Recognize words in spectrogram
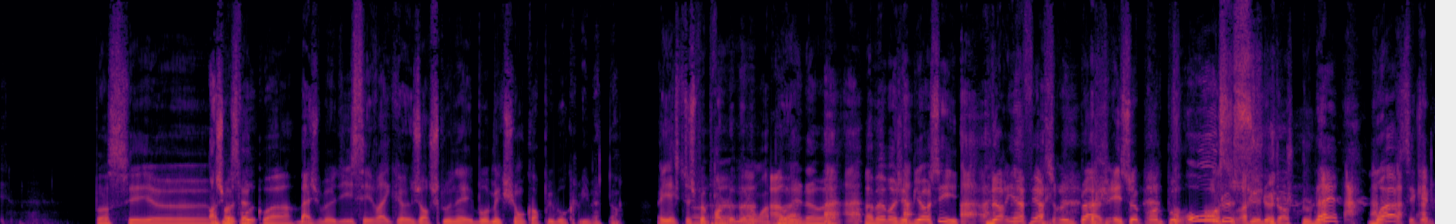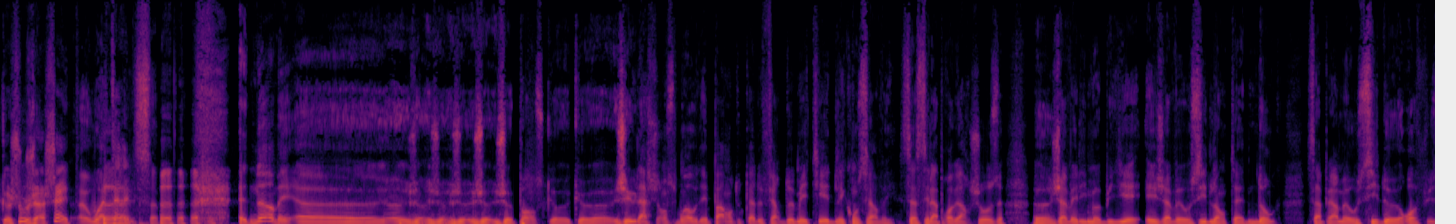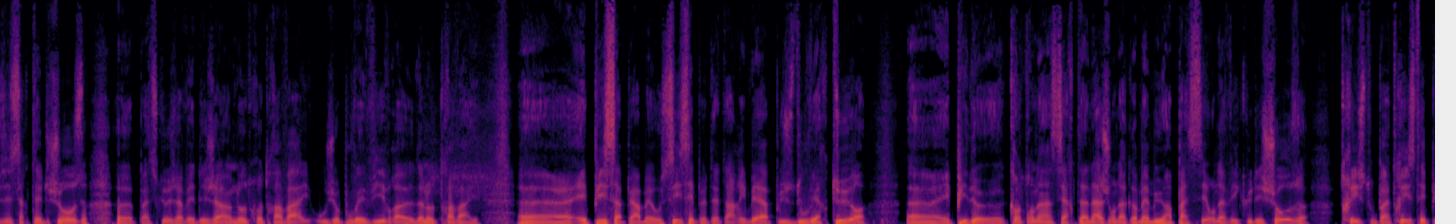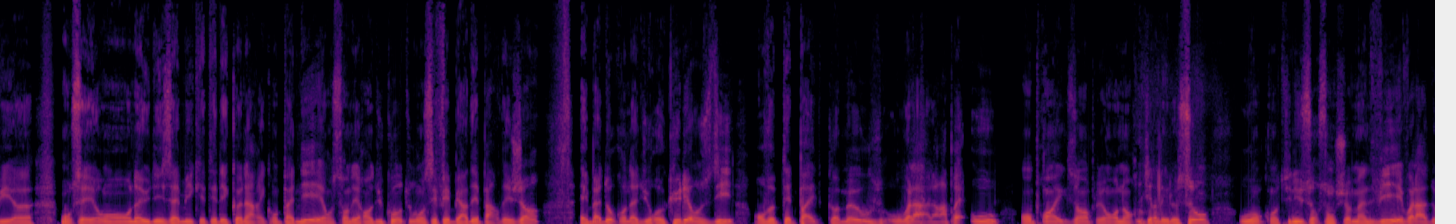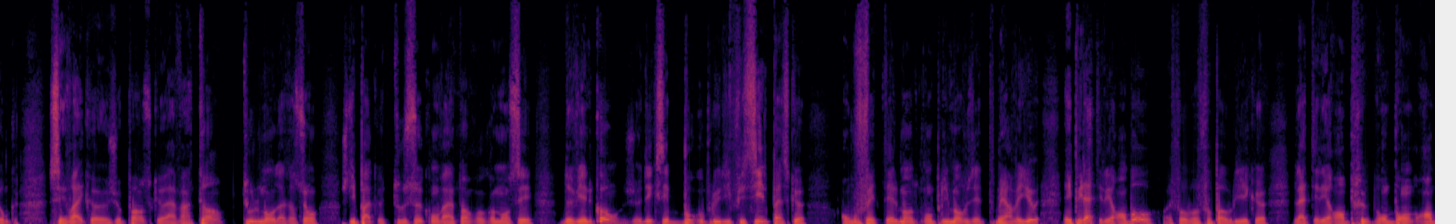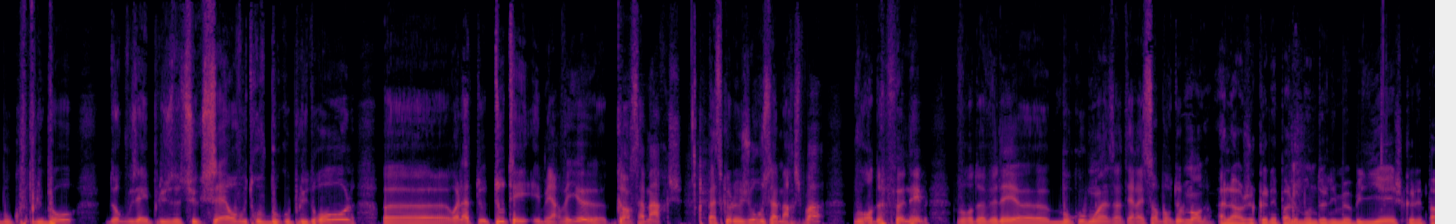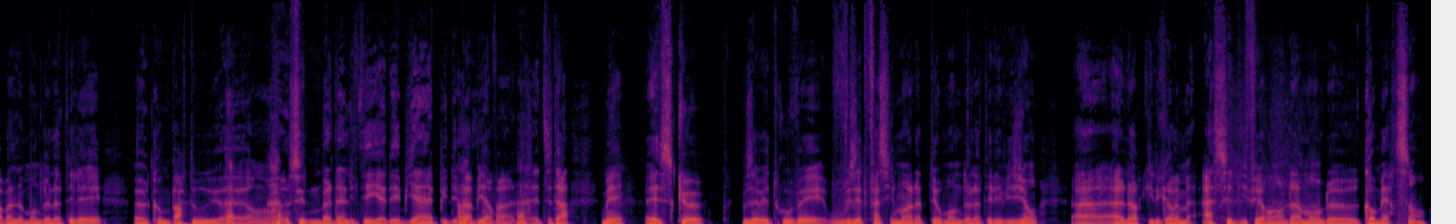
Pensez, euh, Ah, je me pensez à trouve- quoi? Bah, je me dis, c'est vrai que Georges Clooney est beau, mais que je suis encore plus beau que lui maintenant. Vous voyez, je peux prendre le melon un ah, peu. ouais, hein. non, ouais. Hein, hein Ah ben moi j'aime Ah. bien aussi. Ah, ah. Ne rien faire sur une plage et se prendre pour Pour- au-dessus de Georges Clooney, moi c'est quelque chose j'achète. Euh, what else? Non, mais euh, je, je- je- je- pense que, que j'ai eu la chance, moi, au départ, en tout cas, de faire deux métiers et de les conserver. Ça, c'est la première chose. Euh, j'avais l'immobilier et j'avais aussi de l'antenne. Donc, ça permet aussi de refuser certaines choses euh, parce que j'avais déjà un autre travail où je pouvais vivre euh, d'un autre travail. Euh, et puis, ça permet aussi, c'est peut-être arriver à plus d'ouverture. Euh, et puis, de, quand on a un certain âge, on a quand même eu un passé, on a vécu des choses, tristes ou pas tristes. Et puis, euh, on, on, a eu des amis qui étaient des connards et compagnie, et on s'en est rendu compte, ou on s'est fait berder par des gens. Et ben donc, on a du recul et on se dit, on veut peut-être pas être comme eux. Ou, voilà. Alors après, ou on prend exemple et on en retire les leçons, ou on continue sur son chemin de vie. Et voilà. Donc, c'est vrai que je pense qu'à 20 ans, tout le monde, attention, je dis pas que tous ceux qui ont 20 ans, qui ont commencé, deviennent cons. Je dis que c'est beaucoup plus difficile parce que on vous fait tellement de compliments, vous êtes merveilleux. Et puis la télé rend beau. Il faut, faut pas oublier que la télé rend, plus, bon, bon, rend beaucoup plus beau. Donc vous avez plus de succès, on vous trouve beaucoup plus drôle. Euh, voilà, tout, est, est merveilleux quand ça marche. Parce que le jour où ça marche pas, vous redevenez, vous redevenez euh, beaucoup moins intéressant pour tout le monde. Alors je connais pas le monde de l'immobilier, je connais pas mal le monde de la télé, euh, comme partout, c'est une banalité, il y a des biens et puis des pas biens, enfin, etc. Mais est-ce que vous avez trouvé, vous vous êtes facilement adapté au monde de la télévision, euh, alors qu'il est quand même assez différent d'un monde euh, commerçant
